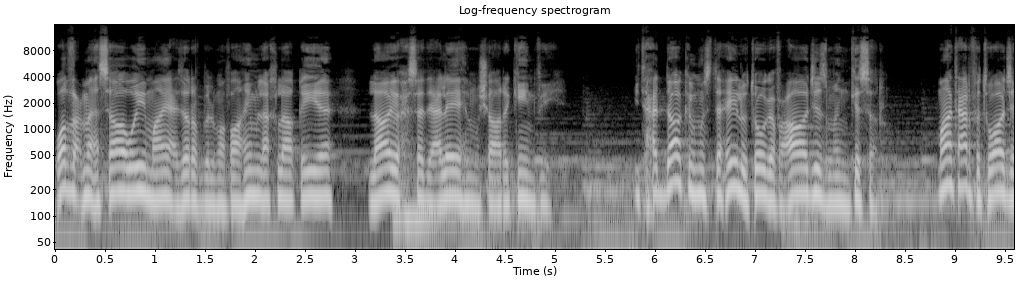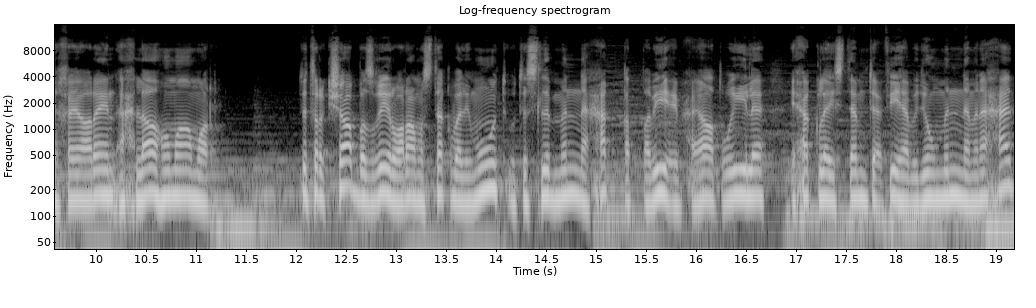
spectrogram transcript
وضع مأساوي ما يعترف بالمفاهيم الأخلاقية لا يحسد عليه المشاركين فيه. يتحداك المستحيل وتوقف عاجز منكسر ما تعرف تواجه خيارين أحلاهما مر. تترك شاب صغير وراه مستقبل يموت وتسلب منه حق الطبيعي بحياة طويلة يحق له يستمتع فيها بدون منه من أحد.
